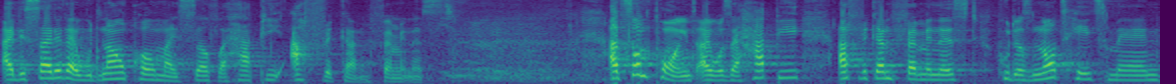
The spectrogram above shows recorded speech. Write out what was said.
I decided I would now call myself a happy African feminist. At some point, I was a happy African feminist who does not hate men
